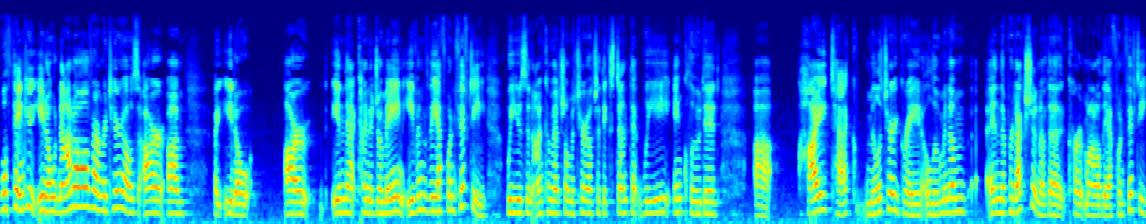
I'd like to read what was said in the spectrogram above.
Well, thank you. You know, not all of our materials are, um, uh, you know, are in that kind of domain. Even the F 150, we use an unconventional material to the extent that we included uh, high tech, military grade aluminum in the production of the current model, the F 150.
